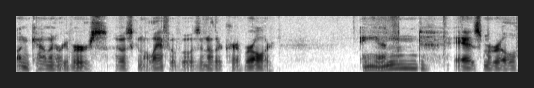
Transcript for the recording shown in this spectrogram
uncommon reverse. I was going to laugh if it was another Crabrawler and Asmodee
